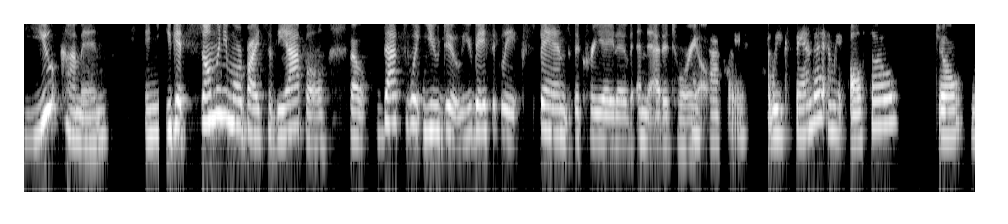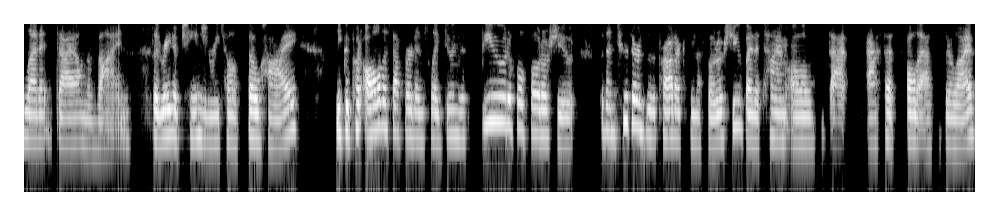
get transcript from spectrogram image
you come in and you get so many more bites of the apple. So that's what you do. You basically expand the creative and the editorial. Exactly. We expand it and we also don't let it die on the vine. The rate of change in retail is so high. You could put all this effort into like doing this beautiful photo shoot, but then two thirds of the products in the photo shoot, by the time all that assets, all the assets are live,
